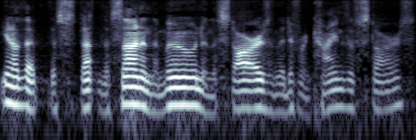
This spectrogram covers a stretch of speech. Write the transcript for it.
you know, the, the, the sun and the moon and the stars and the different kinds of stars.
